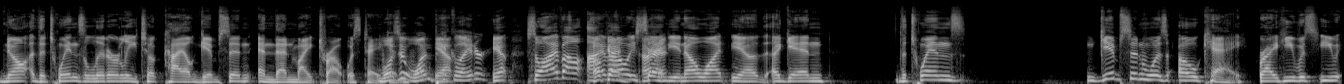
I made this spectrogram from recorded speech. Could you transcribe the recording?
no the twins literally took kyle gibson and then mike trout was taken was it one pick yep. later yep so i've i've Okay. always All said right. you know what you know again the twins Gibson was okay, right? He was he.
